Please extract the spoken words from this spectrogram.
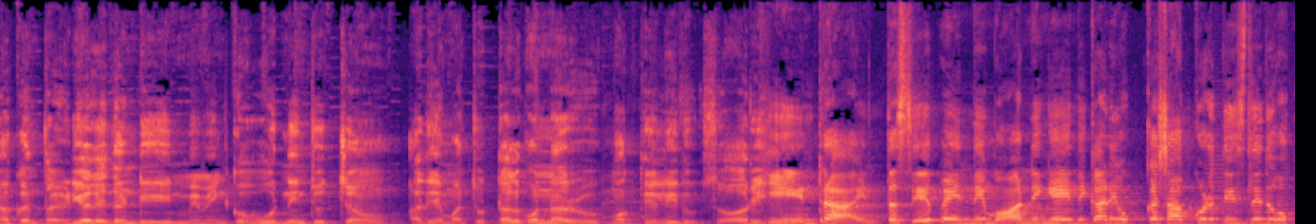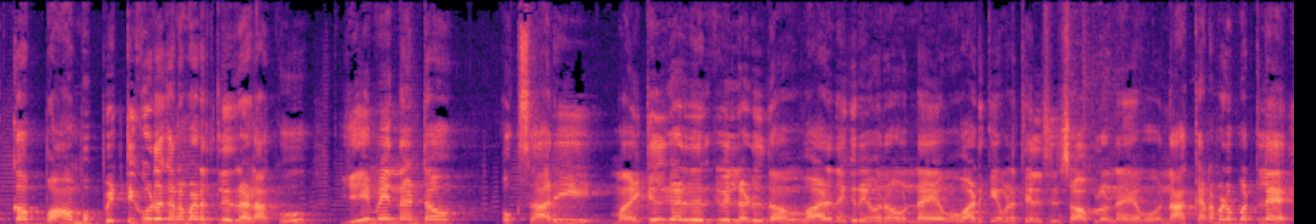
నాకంత ఐడియా లేదండి. మేము ఇంకో ఊరి నుంచి వచ్చాం. అదే మా చుట్టాలు కొన్నారు. మాకు తెలీదు. సారీ. ఏంట్రా? ఇంతసేపు అయింది మార్నింగ్ అయింది కానీ ఒక్క షాప్ కూడా తీసలేదు ఒక్క బాంబు పెట్టి కూడా కనబడట్లేదురా నాకు. ఏమైందంటావు? ఒకసారి మైకేల్ గారి దగ్గరికి వెళ్ళి అడుగుదాం వాడి దగ్గర ఏమైనా ఉన్నాయేమో వాడికి ఏమైనా తెలిసిన షాపులు ఉన్నాయేమో. నాకు కనబడపట్లే.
